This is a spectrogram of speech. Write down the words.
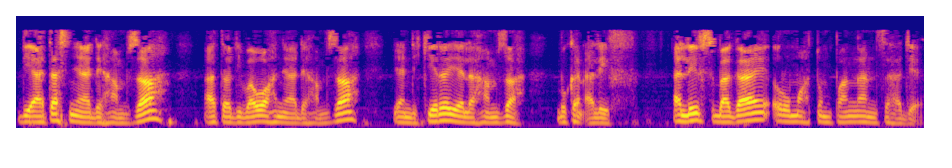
di atasnya ada hamzah, atau di bawahnya ada hamzah yang dikira ialah hamzah bukan alif. Alif sebagai rumah tumpangan sahaja.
